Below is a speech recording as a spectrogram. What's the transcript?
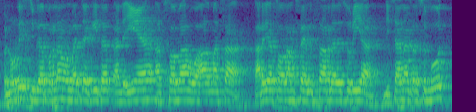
Penulis juga pernah membaca kitab Adiyah As-Sabah wa Al-Masa karya seorang syekh besar dari Suriah. Di sana tersebut,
